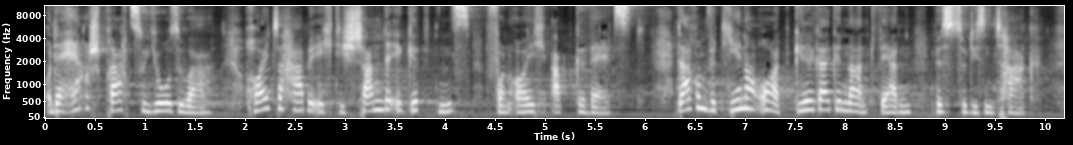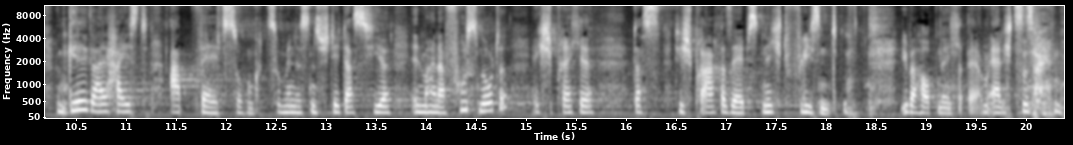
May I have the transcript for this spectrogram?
Und der Herr sprach zu Josua, heute habe ich die Schande Ägyptens von euch abgewälzt. Darum wird jener Ort Gilgal genannt werden bis zu diesem Tag. Und Gilgal heißt Abwälzung. Zumindest steht das hier in meiner Fußnote. Ich spreche das, die Sprache selbst nicht fließend. Überhaupt nicht, um ehrlich zu sein.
